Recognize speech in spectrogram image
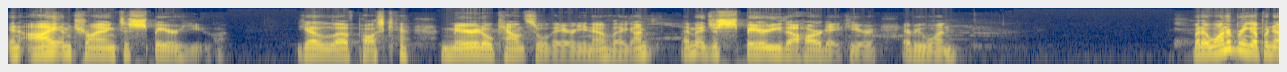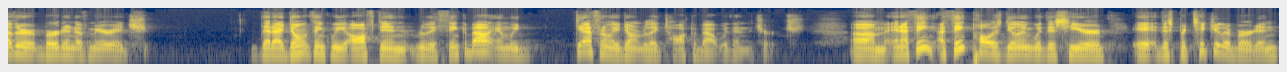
and I am trying to spare you. You gotta love Paul's marital counsel there, you know? Like, I'm, let me just spare you the heartache here, everyone. But I want to bring up another burden of marriage that I don't think we often really think about, and we definitely don't really talk about within the church. Um, and I think I think Paul is dealing with this here, eh, this particular burden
